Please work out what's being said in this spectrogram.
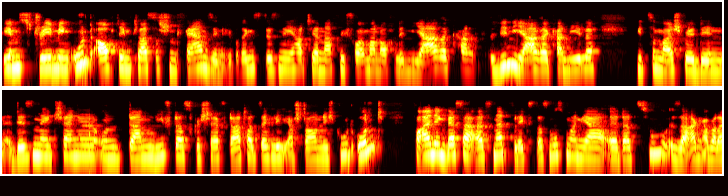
dem Streaming und auch dem klassischen Fernsehen übrigens. Disney hat ja nach wie vor immer noch lineare, lineare Kanäle wie zum Beispiel den Disney Channel. Und dann lief das Geschäft da tatsächlich erstaunlich gut und vor allen Dingen besser als Netflix. Das muss man ja äh, dazu sagen, aber da,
